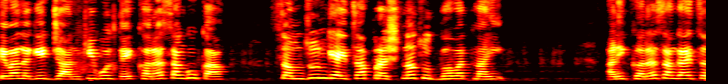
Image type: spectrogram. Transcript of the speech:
तेव्हा लगेच जानकी बोलते खरं सांगू का? समजून घ्यायचा प्रश्नच उद्भवत नाही. आणि खरं सांगायचं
